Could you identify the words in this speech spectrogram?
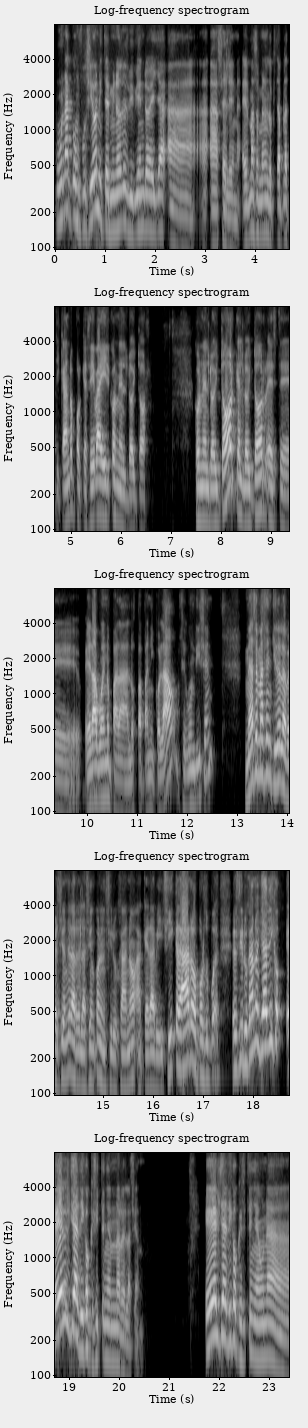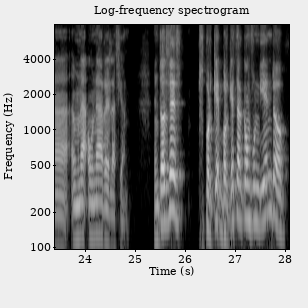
una confusión y terminó desviviendo ella a, Selena. Es más o menos lo que está platicando porque se iba a ir con el doitor. Con el doitor, que el doitor este, era bueno para los papanicolao, según dicen. Me hace más sentido la versión de la relación con el cirujano a que era. Sí, claro, por supuesto. El cirujano ya dijo, él ya dijo que sí tenían una relación. Él ya dijo que sí tenía una, una, una relación. Entonces, pues, ¿por qué, ¿por qué estar confundiendo?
